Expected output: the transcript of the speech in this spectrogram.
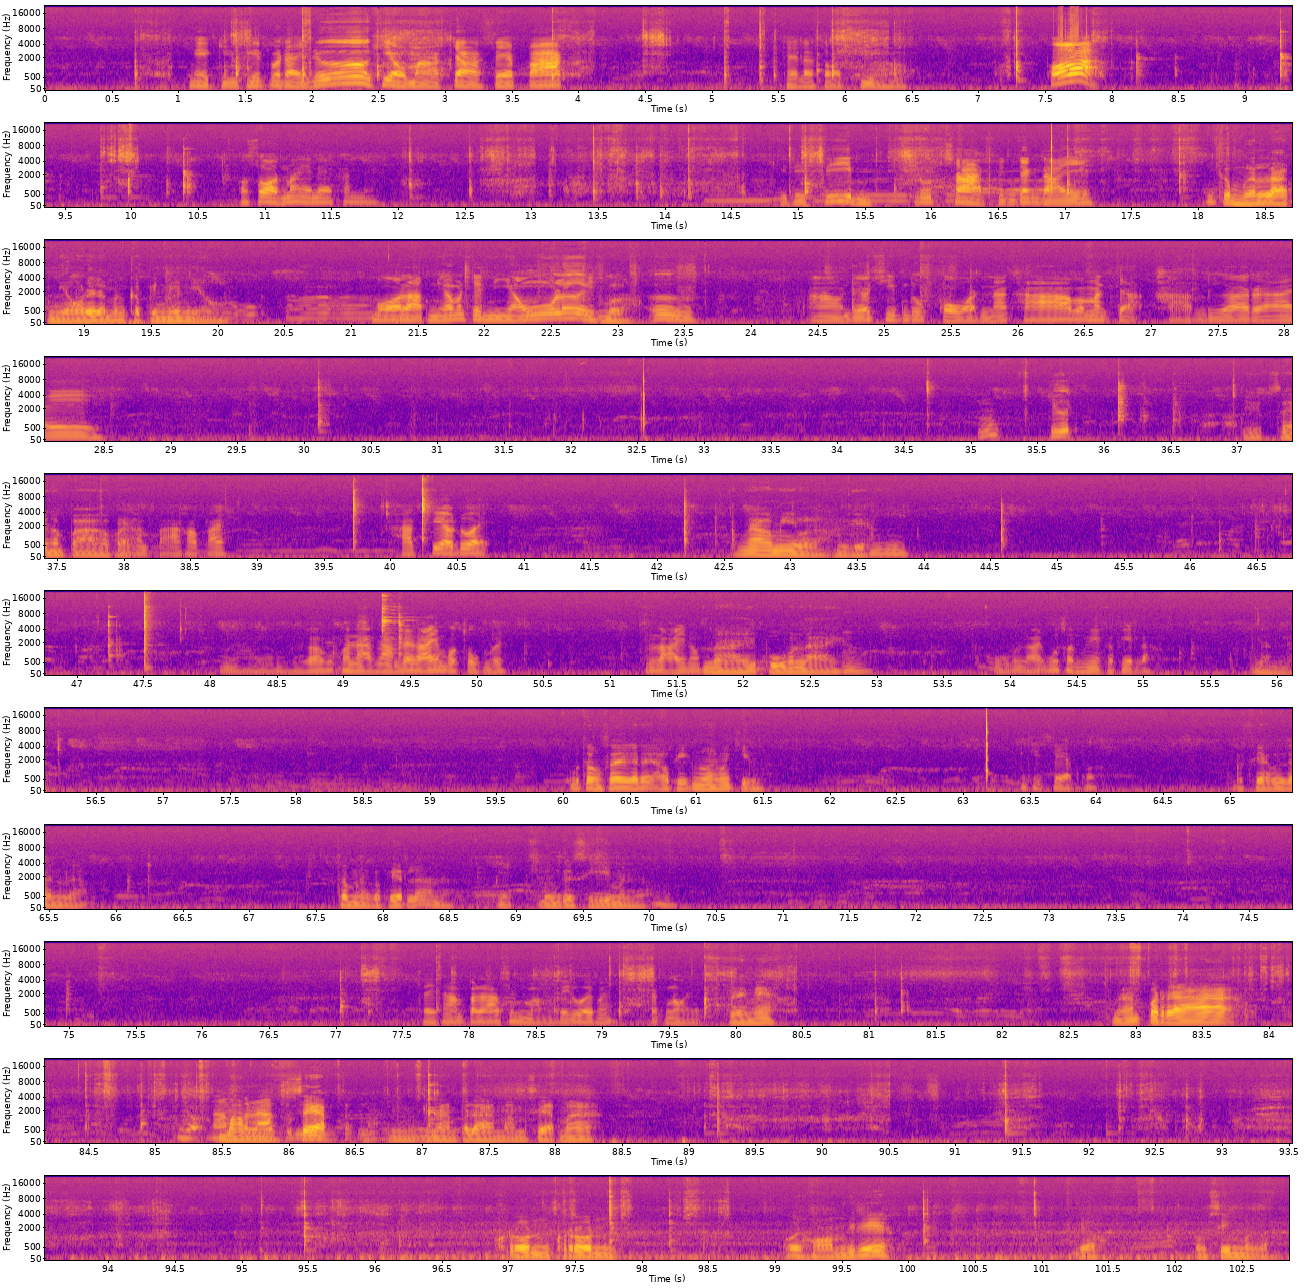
แม่กินเผ็ดบ่ได้เด้อเขี่ยวหมากจ้าแสบปากใช้ละสอดซีมเขาพ่อเอาสอดมาให้แน่ขั้นแน่ สิได้ซีมรสชาติเป็นจังไดมันก็เหมือนลาบเหนียวเลยแหละมันก็เป็นเหนียวเหนียวบอหลับเหนียวมันจะเหนียวเลย ๆบ่เอออ้าวเดี๋ยวชิมดูก่อนนะคะ ว่ามันจะขาดเหลืออะไรหืมจืดบีบใส่น้ำปลาเข้าไปใส่น้ำปลาเข้าไป ขาดเปรี้ยวด้วย หน้ามีบ่ล่ะนี่ดินี่ น้ำยังเหลือขนาดน้ำได้หลายยังผสมเลย มันหลายเนาะหลายปูมันหลายอืมโอ้โหหลายอู้สันเมียกระเพชรละนั่นแหล้วบ่ต้องใส่ก็ได้เอาพริกหน่อยมากินมันที่แสบปะก็แซ่บคือกันแหล้วตำนึงกับเพชรแล้วนะเผ็ดเบิ่งแต่สีมัน ใส่น้ำปลาร้าคุณหม่ำไปด้วยไหมสักหน่อยใส่ไหมน้ำปลาร้าน้ำปลาร้าคุณแซ่บสักหน่อยอืมน้ำปลาร้าหม่ำแซ่บมากโครนโครนโอ้ย หอมอยู่เดิเดี๋ยวลองซิมมึงก่อน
